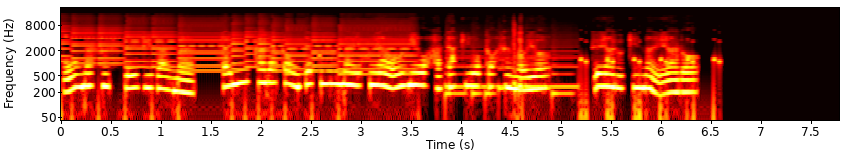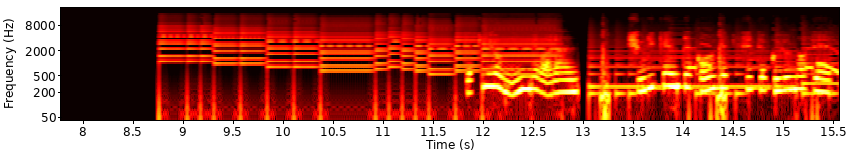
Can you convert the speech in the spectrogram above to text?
ボーナスステージだな。左右から飛んでくるナイフや扇を叩き落とすのよ。ってやる気ないやろ。敵4人目はラン。手裏剣で攻撃してくるのぜ。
